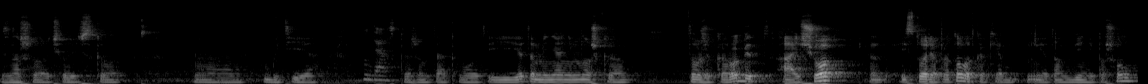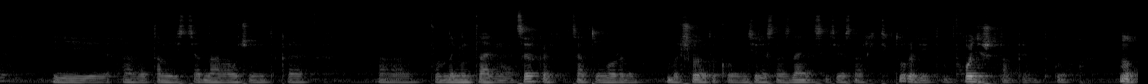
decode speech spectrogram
из нашего человеческого а, бытия Да. скажем так, вот. И это меня немножко тоже коробит. А еще э, история про то, вот как я, я там в Вене пошел, и э, там есть одна очень такая э, фундаментальная церковь в центре города, большое такое интересное здание с интересной архитектурой, и там входишь, и там прям такое, ну,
